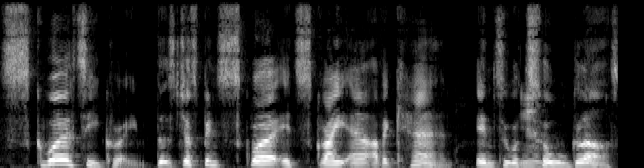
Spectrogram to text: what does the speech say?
squirty cream that's just been squirted straight out of a can into a Yeah. tall glass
